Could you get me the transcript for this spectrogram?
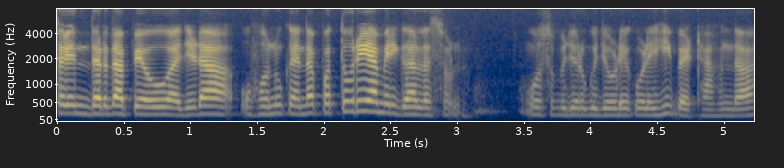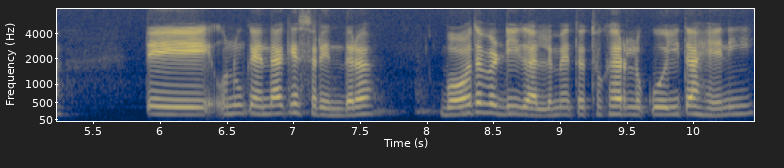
ਸੁਰਿੰਦਰ ਦਾ ਪਿਓ ਆ ਜਿਹੜਾ ਉਹਨੂੰ ਕਹਿੰਦਾ ਪੁੱਤ ਉਰੇ ਆ ਮੇਰੀ ਗੱਲ ਸੁਣ। ਉਸ ਬਜ਼ੁਰਗ ਜੋੜੇ ਕੋਲੇ ਹੀ ਬੈਠਾ ਹੁੰਦਾ। ਤੇ ਉਹਨੂੰ ਕਹਿੰਦਾ ਕਿ ਸੁਰਿੰਦਰ, ਬਹੁਤ ਵੱਡੀ ਗੱਲ, ਮੈਂ ਤੇਥੋਂ ਖੈਰ ਲੁਕੋਈ ਤਾਂ ਹੈ ਨਹੀਂ।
